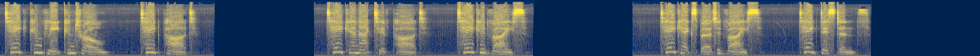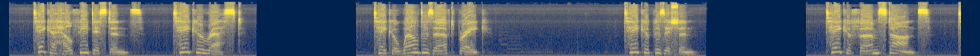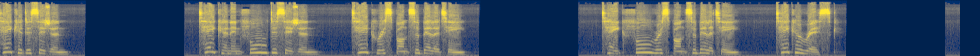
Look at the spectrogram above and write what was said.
Take complete control. Take part. Take an active part. Take advice. Take expert advice. Take distance. Take a healthy distance. Take a rest. Take a well-deserved break. Take a position. Take a firm stance. Take a decision. Take an informed decision. Take responsibility. Take full responsibility. Take a risk.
